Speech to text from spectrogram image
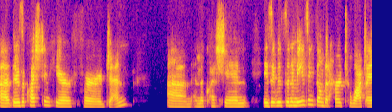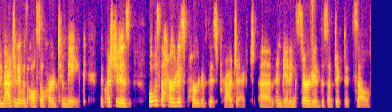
Uh, there's a question here for Jen. Um, and the question is it was an amazing film, but hard to watch. I imagine it was also hard to make. The question is, what was the hardest part of this project um, and getting started, the subject itself?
